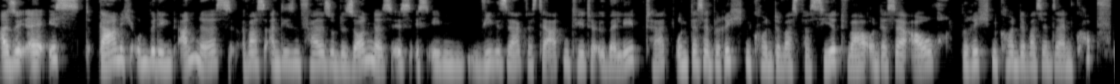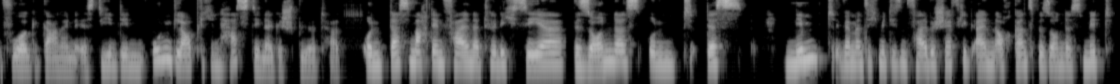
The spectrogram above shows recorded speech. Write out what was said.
Also er ist gar nicht unbedingt anders. Was an diesem Fall so besonders ist, ist eben, wie gesagt, dass der Attentäter überlebt hat und dass er berichten konnte, was passiert war und dass er auch berichten konnte, was in seinem Kopf vorgegangen ist, die, den unglaublichen Hass, den er gespürt hat. Und das macht den Fall natürlich sehr besonders und das nimmt, wenn man sich mit diesem Fall beschäftigt, einen auch ganz besonders mit.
